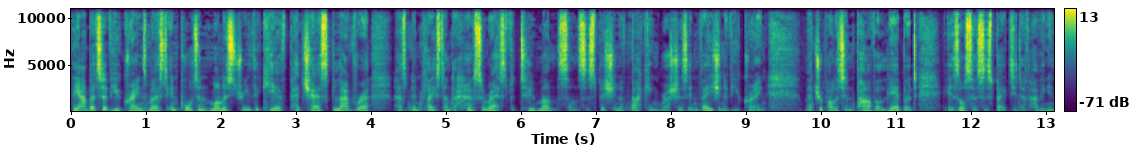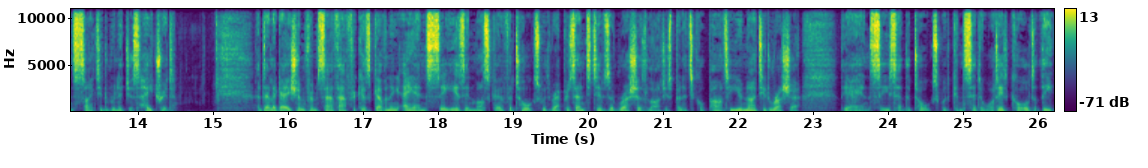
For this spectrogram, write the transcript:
The abbot of Ukraine's most important monastery, the Kiev Pechersk Lavra, has been placed under house arrest for two months on suspicion of backing Russia's invasion of Ukraine. Metropolitan Pavel Lebid is also suspected of having incited religious hatred. A delegation from South Africa's governing ANC is in Moscow for talks with representatives of Russia's largest political party, United Russia. The ANC said the talks would consider what it called the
